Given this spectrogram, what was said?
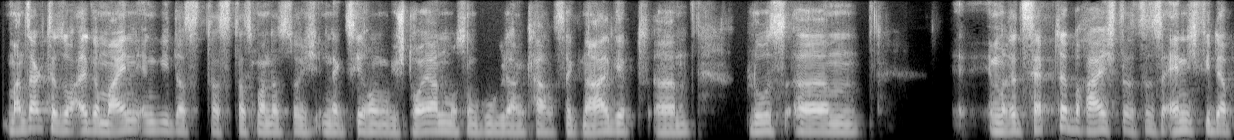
man sagt ja so allgemein irgendwie, dass, dass, dass man das durch Indexierung irgendwie steuern muss und Google ein klares Signal gibt. Ähm, bloß ähm, im Rezeptebereich, das ist ähnlich wie der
